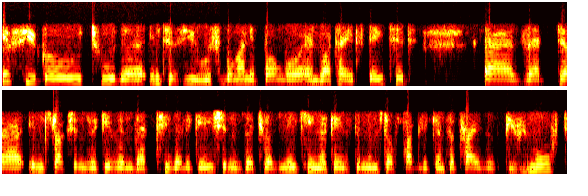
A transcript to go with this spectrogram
if you go to the interview with Bongani Bongo and what I had stated, uh, that uh, instructions were given that his allegations that he was making against the Minister of Public Enterprises be removed.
